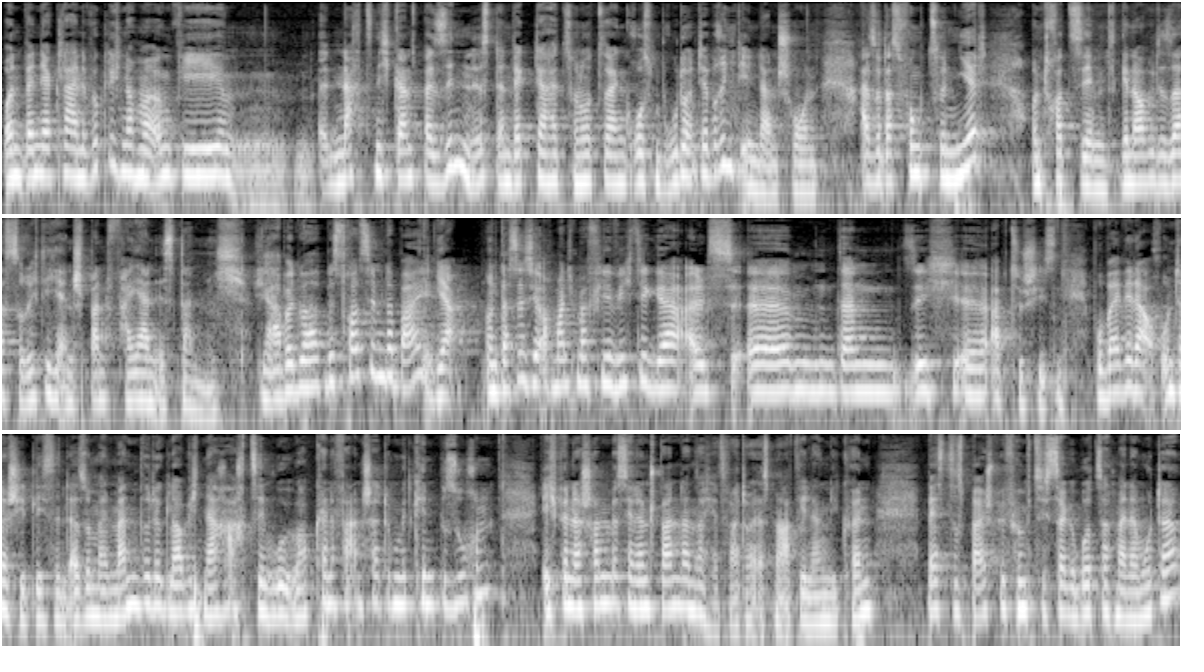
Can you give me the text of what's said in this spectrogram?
Und wenn der Kleine wirklich nochmal irgendwie äh, nachts nicht ganz bei Sinnen ist, dann weckt er halt zur Not seinen großen Bruder und der bringt ihn dann schon. Also das funktioniert und trotzdem, genau wie du sagst, so richtig entspannt feiern ist dann nicht. Ja, aber du bist trotzdem dabei. Ja. Und das ist ja auch manchmal viel wichtiger, als ähm, dann sich äh, abzuschießen. Wobei wir da auch unterschiedlich sind. Also mein Mann würde, glaube ich, nach 18 Uhr überhaupt keine Veranstaltung mit Kind besuchen. Ich bin da schon ein bisschen entspannt, dann sag ich, jetzt warte doch erstmal ab, wie lange die können. Bestes Beispiel, 50. Geburtstag meiner Mutter Mutter.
